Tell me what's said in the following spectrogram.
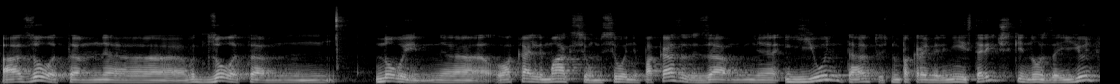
Золото. Вот золото новый э, локальный максимум сегодня показывает за э, июнь, да, то есть, ну, по крайней мере, не исторический, но за июнь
